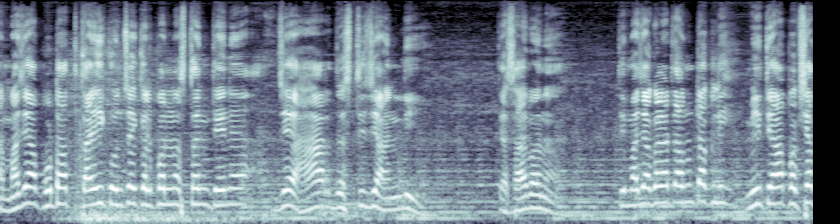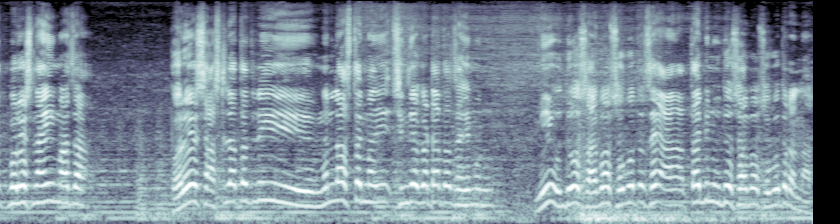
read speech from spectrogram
माझ्या पोटात काही कोणत्याही कल्पना नसताना त्यानं जे हार दस्ती जी आणली त्या साहेबानं ती माझ्या गळ्यात आणून टाकली. मी त्या पक्षात प्रवेश नाही माझा. प्रवेश असला तर मी म्हणलं असतं माझी शिंदे गटातच आहे म्हणून. मी उद्धव साहेबासोबतच आहे आता बी उद्धव साहेबासोबत राहणार.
